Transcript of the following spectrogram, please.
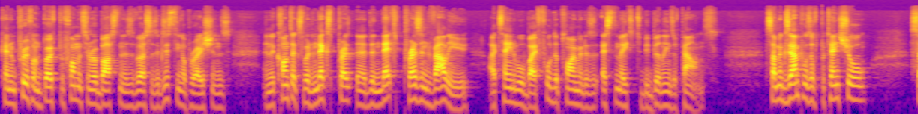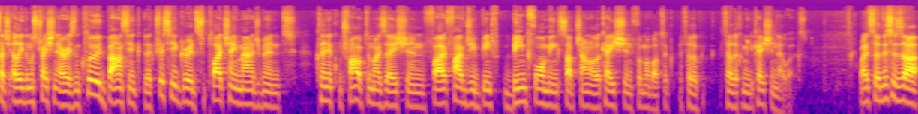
can improve on both performance and robustness versus existing operations in the context where the, next uh, the net present value attainable by full deployment is estimated to be billions of pounds. Some examples of potential such early demonstration areas include balancing electricity grid, supply chain management, clinical trial optimization, 5, g beam, beamforming sub-channel allocation for mobile te tele telecommunication networks. Right, so this is a,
